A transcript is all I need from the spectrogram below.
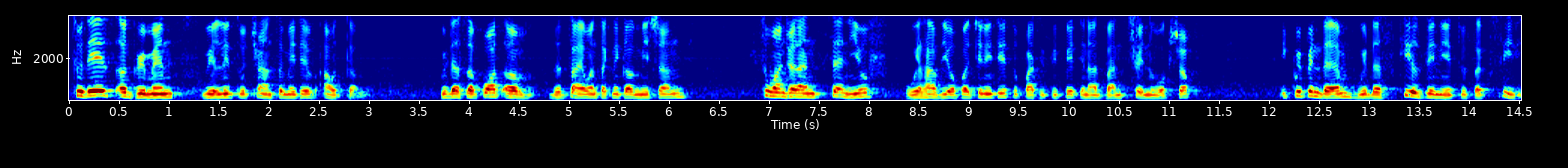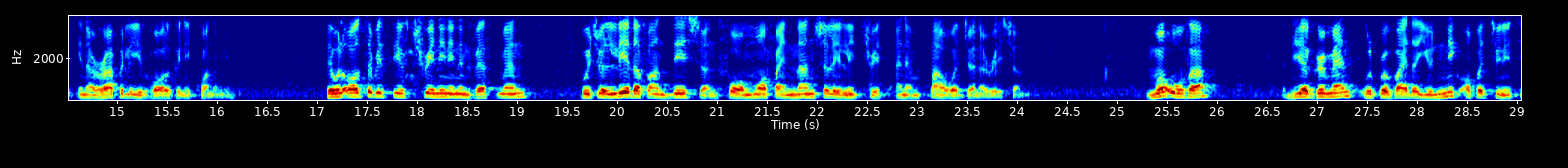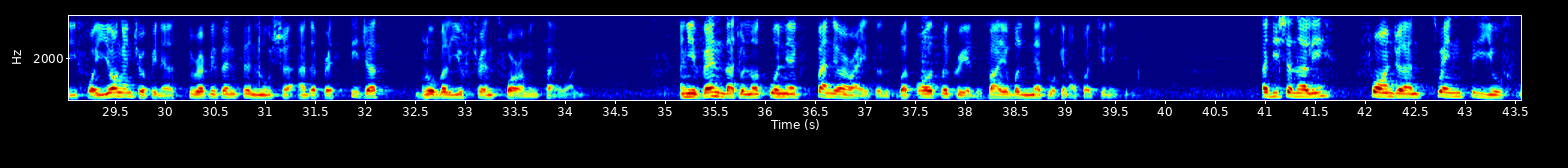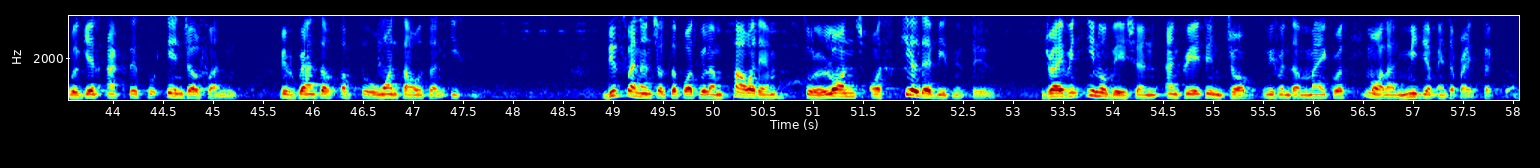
Today's agreement will lead to transformative outcomes. With the support of the Taiwan Technical Mission, 210 youth will have the opportunity to participate in advanced training workshops, equipping them with the skills they need to succeed in a rapidly evolving economy. They will also receive training in investments, which will lay the foundation for a more financially literate and empowered generation. Moreover, the agreement will provide a unique opportunity for young entrepreneurs to represent St. Lucia at the prestigious Global Youth Trends Forum in Taiwan, an event that will not only expand their horizons, but also create valuable networking opportunities. Additionally, 420 youth will gain access to angel funds with grants of up to 1,000 EC. This financial support will empower them to launch or scale their businesses, driving innovation and creating jobs within the micro, small, and medium enterprise sector.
